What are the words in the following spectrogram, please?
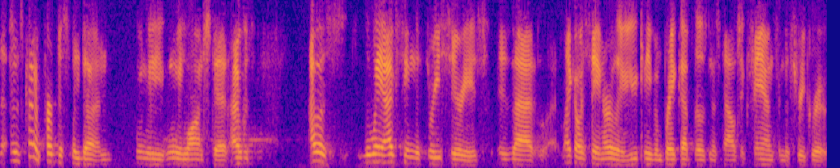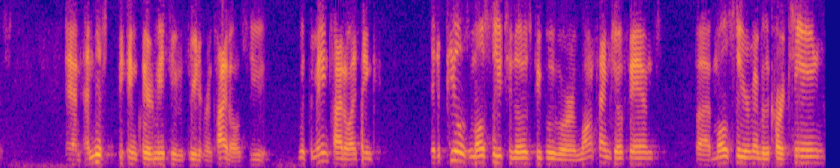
it was kind of purposely done when we when we launched it. I was I was the way I've seen the three series is that, like I was saying earlier, you can even break up those nostalgic fans into three groups, and and this became clear to me through the three different titles. You with the main title, I think it appeals mostly to those people who are longtime Joe fans, but mostly remember the cartoon.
